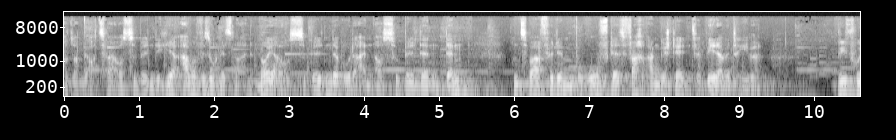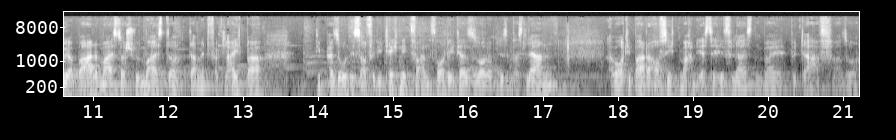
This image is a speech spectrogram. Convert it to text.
Also haben wir auch zwei Auszubildende hier. Aber wir suchen jetzt noch eine neue Auszubildende oder einen Auszubildenden. Und zwar für den Beruf des Fachangestellten für Bäderbetriebe. Wie früher Bademeister, Schwimmmeister, damit vergleichbar. Die Person ist auch für die Technik verantwortlich, da soll ein bisschen was lernen aber auch die Badeaufsicht machen, erste Hilfe leisten bei Bedarf. Also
